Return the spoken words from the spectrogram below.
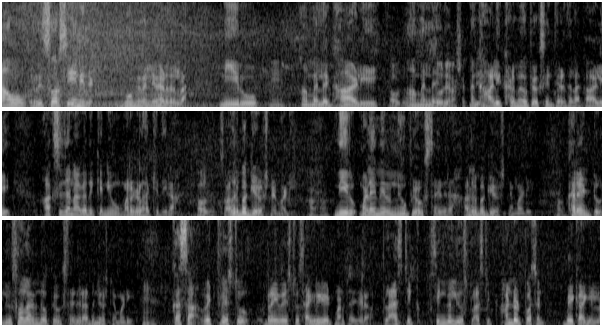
ನಾವು ರಿಸೋರ್ಸ್ ಏನಿದೆ ಭೂಮಿ ಮೇಲೆ ನೀವು ಹೇಳಿದ್ರಲ್ಲ ನೀರು ಆಮೇಲೆ ಗಾಳಿ ಆಮೇಲೆ ಗಾಳಿ ಕಡಿಮೆ ಉಪಯೋಗಿಸಿ ಅಂತ ಹೇಳ್ತಲ್ಲ ಗಾಳಿ ಆಕ್ಸಿಜನ್ ಆಗೋದಕ್ಕೆ ನೀವು ಮರಗಳು ಹಾಕಿದ್ದೀರಾ? ಹೌದು. ಸೊ ಅದ್ರ ಬಗ್ಗೆ ಯೋಚನೆ ಮಾಡಿ. ನೀರು ಮಳೆ ನೀರನ್ನು ನೀವು ಉಪಯೋಗಿಸ್ತಾ ಇದ್ದೀರಾ? ಅದ್ರ ಬಗ್ಗೆ ಯೋಚನೆ ಮಾಡಿ. ಕರೆಂಟು ನೀವು ಸೋಲಾರಿಂದ ಉಪಯೋಗಿಸ್ತಾ ಇದ್ದೀರಾ? ಅದನ್ನು ಯೋಚನೆ ಮಾಡಿ. ಕಸ wet waste dry waste segregate ಮಾಡ್ತಾ ಇದ್ದೀರಾ? Plastic single use plastic hundred percent ಬೇಕಾಗಿಲ್ಲ.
